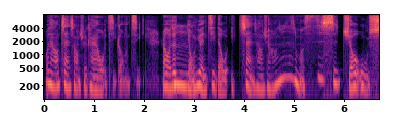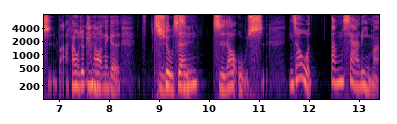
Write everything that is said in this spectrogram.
我想要站上去看看我几公斤，然后我就嗯永远记得我一站上去，好像是什么四十九、五十吧，反正我就看到那个指针指到五十，你知道我当下立马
